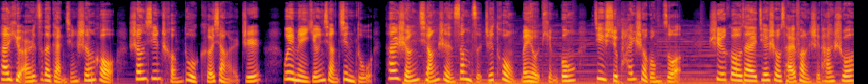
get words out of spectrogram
他与儿子的感情深厚，伤心程度可想而知。为免影响进度，他仍强忍丧子之痛，没有停工，继续拍摄工作。事后在接受采访时，他说：“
